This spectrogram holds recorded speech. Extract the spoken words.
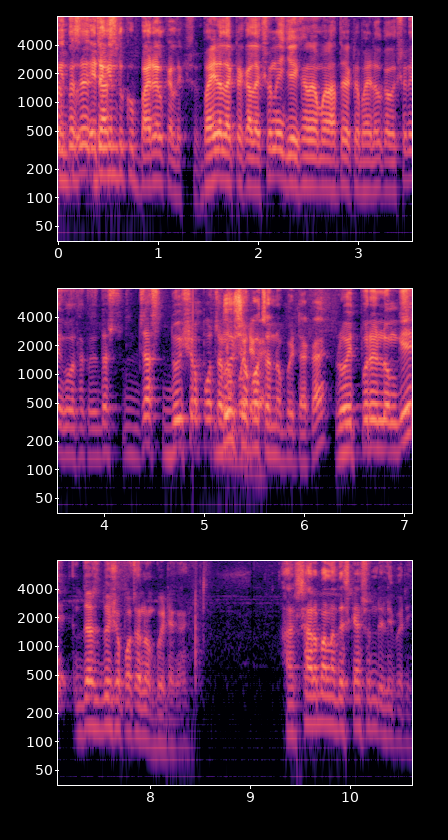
থাকতেছে এটা কিন্তু খুব ভাইরাল কালেকশন ভাইরাল একটা কালেকশন এই যে এখানে আমার হাতে একটা ভাইরাল কালেকশন এগুলো থাকতেছে জাস্ট দুইশো দুইশো পঁচানব্বই টাকায়। রোহিতপুরের লুঙ্গি জাস্ট দুইশো পঁচানব্বই টাকায়। আর সারা বাংলাদেশ ক্যাশ অন ডেলিভারি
